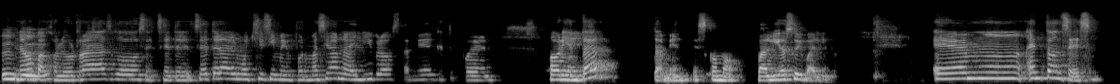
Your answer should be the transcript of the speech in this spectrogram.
¿no? Bajo los rasgos, etcétera, etcétera. Hay muchísima información, hay libros también que te pueden orientar. También es como valioso y válido. Em, entonces,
